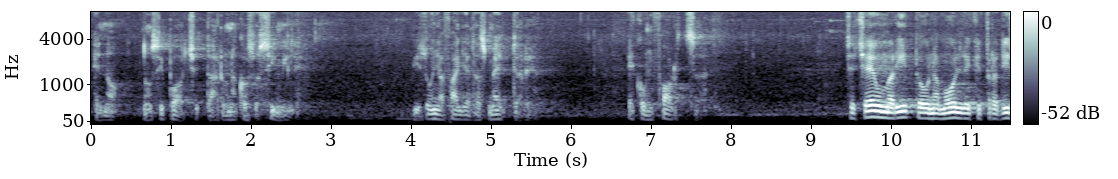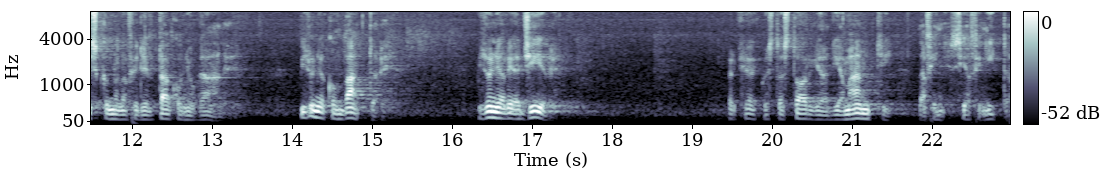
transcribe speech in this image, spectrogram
e no, non si può accettare una cosa simile. Bisogna fargliela smettere e con forza. Se c'è un marito o una moglie che tradiscono la fedeltà coniugale, Bisogna combattere, bisogna reagire, perché questa storia di amanti fin- sia finita.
